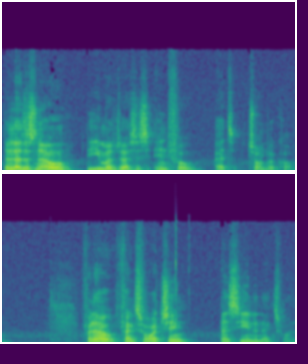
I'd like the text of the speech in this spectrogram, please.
then let us know. The email address is info at tromm.com. For now, thanks for watching and see you in the next one.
